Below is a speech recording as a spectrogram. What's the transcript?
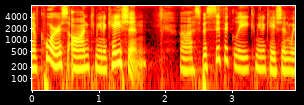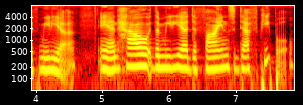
of course, on communication, uh, specifically communication with media and how the media defines deaf people.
